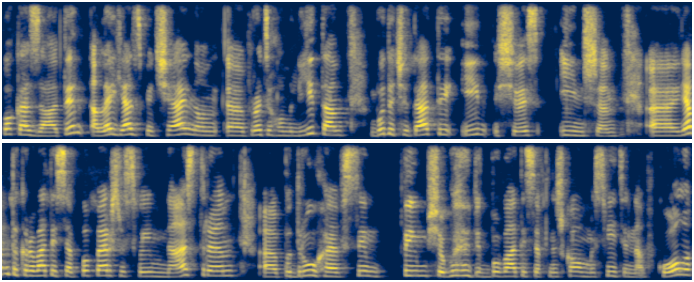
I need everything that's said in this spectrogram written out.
показати, але я, звичайно, е, протягом літа буду читати і щось інше. Е, Я буду керуватися, по-перше, своїм настроєм, е, по-друге, всім тим, що буде відбуватися в книжковому світі навколо,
